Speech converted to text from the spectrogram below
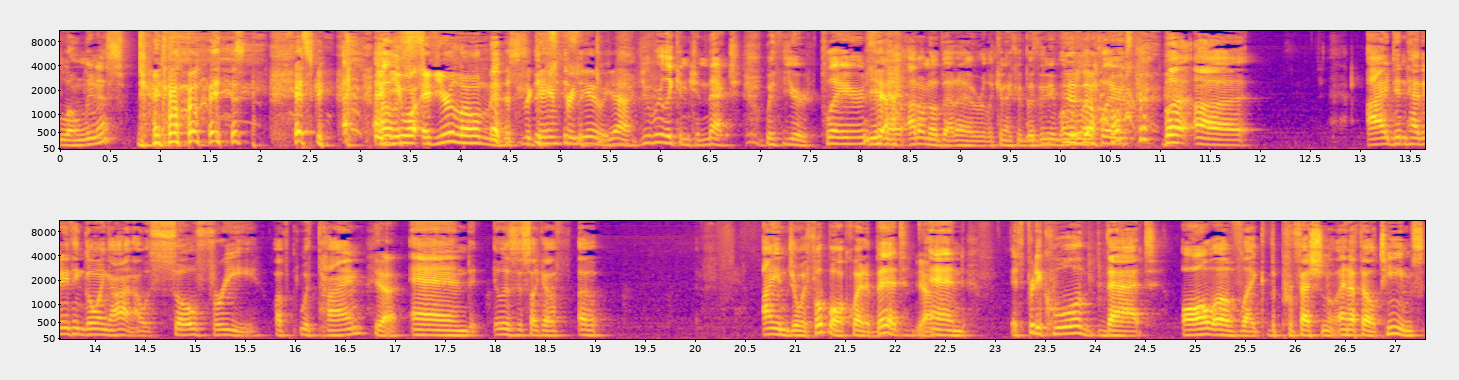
loneliness. it's, it's, if you are, if you're lonely, this is a game for you. Yeah. You really can connect with your players. Yeah. Well, I don't know that I really connected with any of my No. players, but uh, I didn't have anything going on. I was so free of with time. Yeah. and it was just like a. a I enjoy football quite a bit, Yeah. and it's pretty cool that all of like the professional NFL teams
